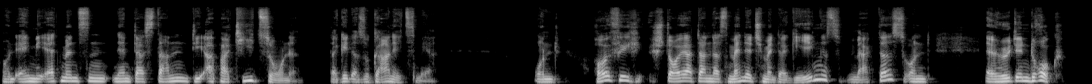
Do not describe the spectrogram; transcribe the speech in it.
Und Amy Edmondson nennt das dann die Apathiezone. Da geht also gar nichts mehr. Und häufig steuert dann das Management dagegen, es merkt das und erhöht den Druck,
